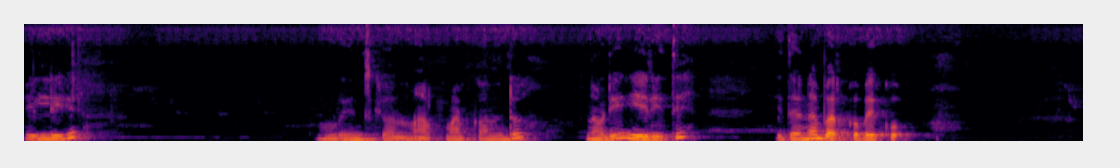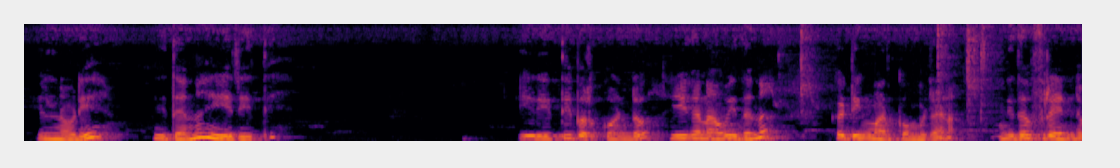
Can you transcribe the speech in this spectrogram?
ಇಲ್ಲಿಗೆ ಮೂರು ಇಂಚ್ಗೆ ಒಂದು ಮಾರ್ಕ್ ಮಾಡಿಕೊಂಡು ನೋಡಿ ಈ ರೀತಿ ಇದನ್ನು ಬರ್ಕೋಬೇಕು. ಇಲ್ಲಿ ನೋಡಿ, ಇದನ್ನು ಈ ರೀತಿ ಈ ರೀತಿ ಬರ್ಕೊಂಡು ಈಗ ನಾವು ಇದನ್ನು ಕಟಿಂಗ್ ಮಾಡ್ಕೊಂಬಿಡೋಣ ಇದು ಫ್ರಂಟ್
